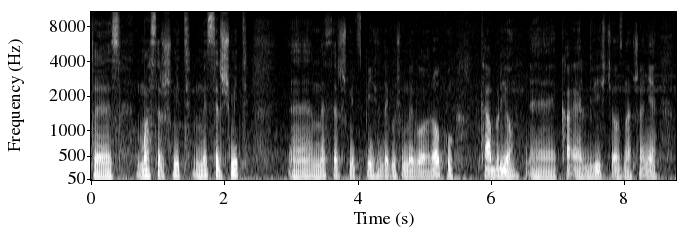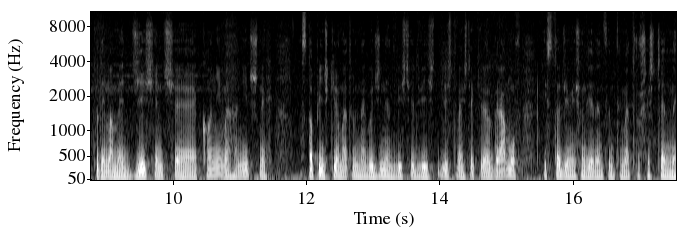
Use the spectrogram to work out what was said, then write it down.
to jest Messerschmitt, Messerschmitt, e, Messerschmitt z 57 roku, Cabrio e, KR200 oznaczenie. Tutaj mamy 10 e, koni mechanicznych, 105 km na godzinę, 200, 220 kg i 191 cm3.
